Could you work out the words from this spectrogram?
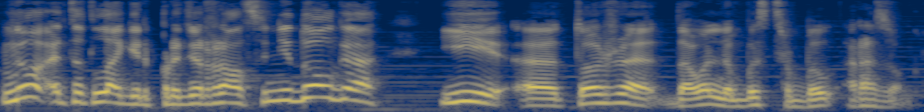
Но этот лагерь продержался недолго и э, тоже довольно быстро был разогнан.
